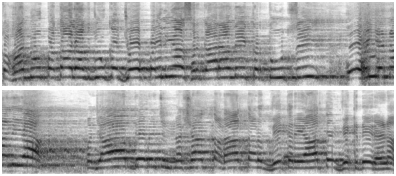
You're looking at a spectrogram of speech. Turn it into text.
ਤੁਹਾਨੂੰ ਪਤਾ ਲੱਗ ਜੂ ਕਿ ਜੋ ਪਹਿਲੀਆਂ ਸਰਕਾਰਾਂ ਦੀ ਕਰਤੂਤ ਸੀ, ਉਹੀ ਇਹਨਾਂ ਦੀ ਆ। ਪੰਜਾਬ ਦੇ ਵਿੱਚ ਨਸ਼ਾ ਧੜਾ ਧੜ ਵਿਕ ਰਿਹਾ ਤੇ ਵਿਕਦੇ ਰਹਿਣਾ।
